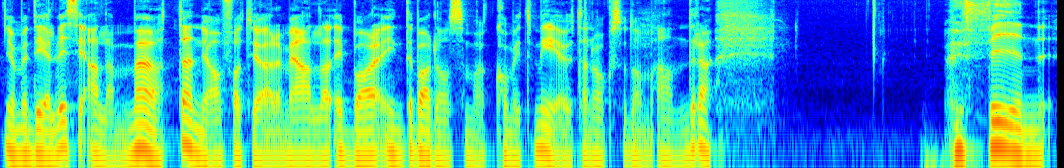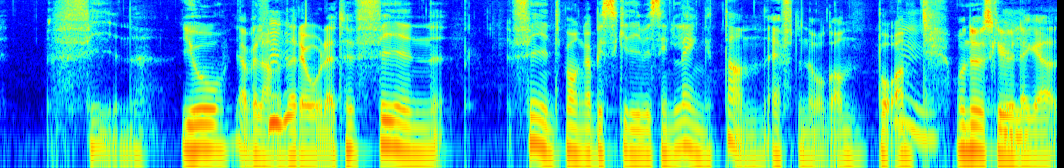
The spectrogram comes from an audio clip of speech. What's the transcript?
ja men delvis i alla möten jag har fått göra med alla, bara, inte bara de som har kommit med utan också de andra. Hur fin, fin, jo jag vill använda det ordet, hur fin, fint många beskriver sin längtan efter någon på. Och nu ska vi lägga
